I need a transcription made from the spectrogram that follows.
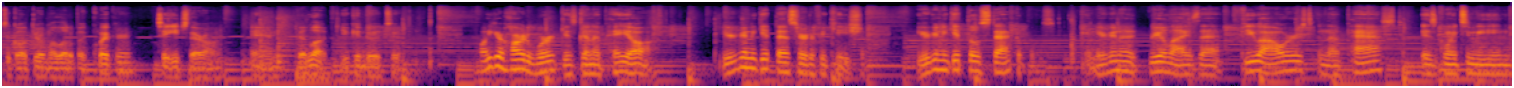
to go through them a little bit quicker to each their own. And good luck, you can do it too. All your hard work is gonna pay off. You're gonna get that certification. You're gonna get those stackables. And you're gonna realize that few hours in the past is going to mean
